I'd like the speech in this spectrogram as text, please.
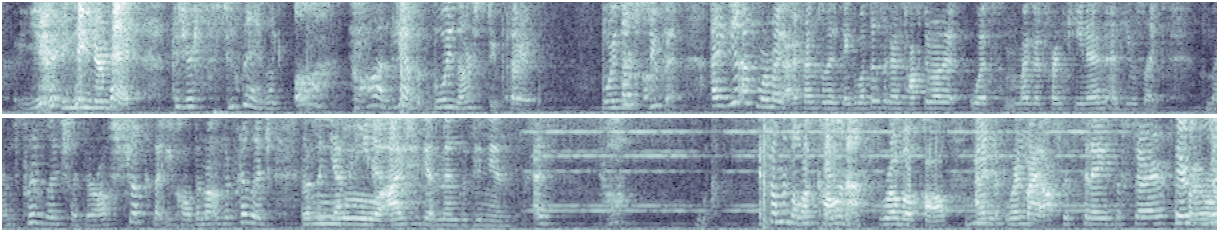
You take your pick because you're stupid. Like, oh god. yeah, but boys are stupid. Sorry. Boys are Um, stupid. I need to ask more of my guy friends what they think about this. Like I talked about it with my good friend Keenan, and he was like, "Men's privilege." Like they're all shook that you called them out on their privilege. And I was like, "Yes, Ooh, Keenan." I should get men's opinions. I- Someone's always calling us. robocall. I'm, we're in my office today, sister. That's There's why we're on the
